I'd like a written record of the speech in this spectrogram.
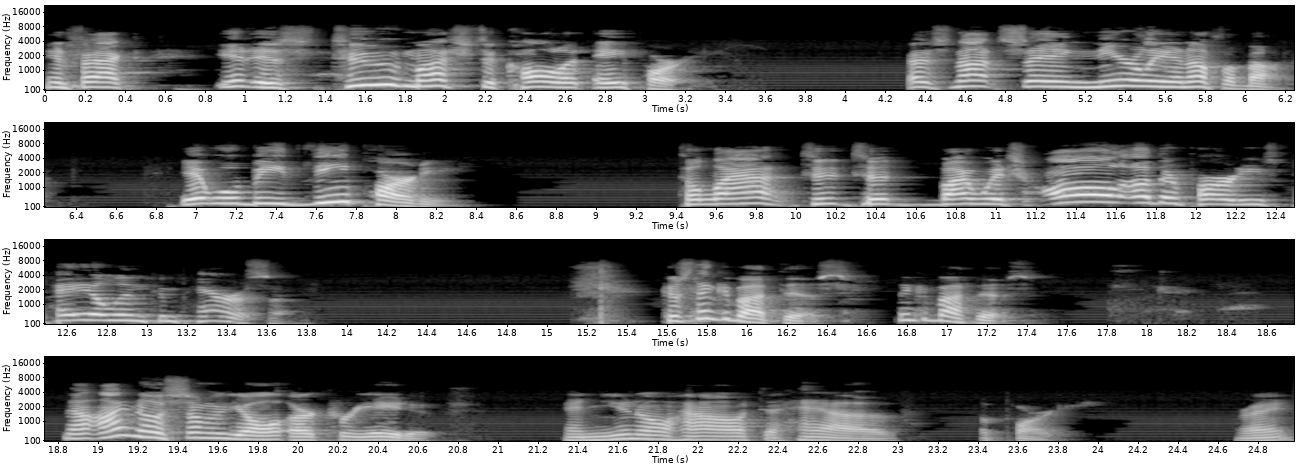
In fact, it is too much to call it a party. That's not saying nearly enough about it. It will be the party to, la- to, to, by which all other parties pale in comparison. Because think about this. Think about this. Now, I know some of y'all are creative and you know how to have a party, right?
